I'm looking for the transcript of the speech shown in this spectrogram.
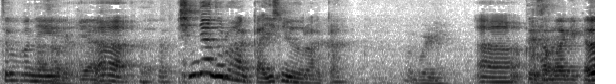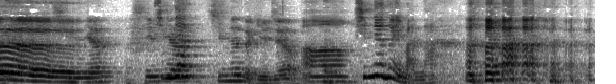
두 분이 아성, 예. 어, 10년으로 할까 20년으로 할까? 뭘 어, 대성하기까지 어, 10년? 10년? 10년? 10년 도 길죠? 어, 10년 후에 만나.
